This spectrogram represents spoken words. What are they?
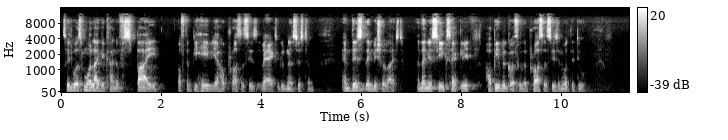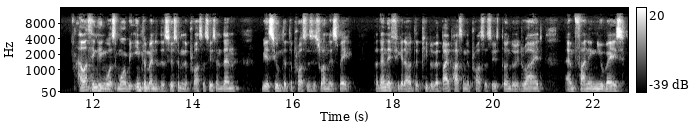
So, it was more like a kind of spy of the behavior, how processes were executed in a system. And this they visualized. And then you see exactly how people go through the processes and what they do. Our thinking was more we implemented the system and the processes, and then we assumed that the processes run this way. But then they figured out that people were bypassing the processes, don't do it right, and finding new ways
